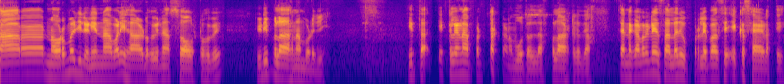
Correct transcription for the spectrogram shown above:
ਤਾਰ ਨਾਰਮਲ ਜੀ ਲੈਣੀ ਹੈ ਨਾ ਵਾਲੀ ਹਾਰਡ ਹੋਵੇ, ਨਾ ਸੌਫਟ ਹੋਵੇ, ਜਿਹੜੀ ਪਲਾਸ ਨਾ ਮੁੜ ਜੇ। ਇਹ ਤਾਂ ਇੱਕ ਲੈਣਾ ਆਪਾਂ ਢੱਕਣ ਬੋਤਲ ਦਾ, ਪਲਾਸਟਿਕ ਦਾ। ਤਿੰਨ ਕੱਢ ਲੈਣੇ ਸਾਲੇ ਦੇ ਉੱਪਰਲੇ ਪਾਸੇ, ਇੱਕ ਸਾਈਡ ਤੇ।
